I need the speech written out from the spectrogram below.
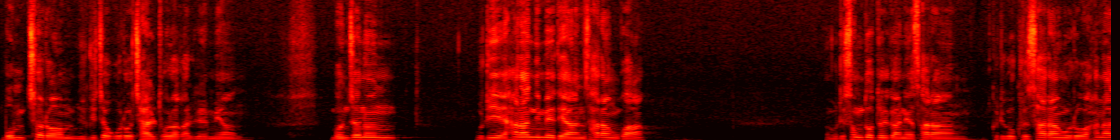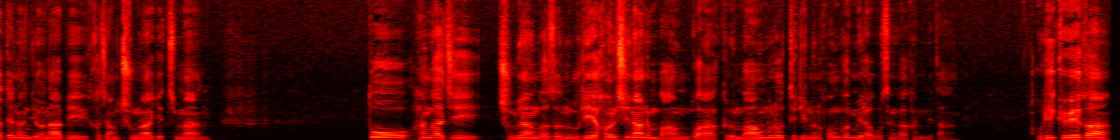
몸처럼 유기적으로 잘 돌아가려면 먼저는 우리의 하나님에 대한 사랑과 우리 성도들 간의 사랑 그리고 그 사랑으로 하나 되는 연합이 가장 중요하겠지만 또 한 가지 중요한 것은 우리의 헌신하는 마음과 그 마음으로 드리는 헌금이라고 생각합니다. 우리 교회가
